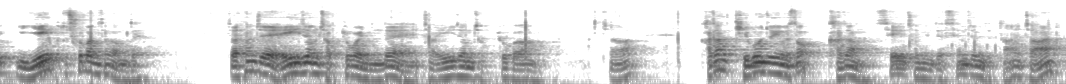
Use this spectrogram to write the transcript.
이거, 얘부터 출발하는 생각하면 돼. 자, 현재 A점 좌표가 있는데, 자, A점 좌표가, 자, 가장 기본적이면서 가장 세 점인데 셈점이 됐다. 자,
